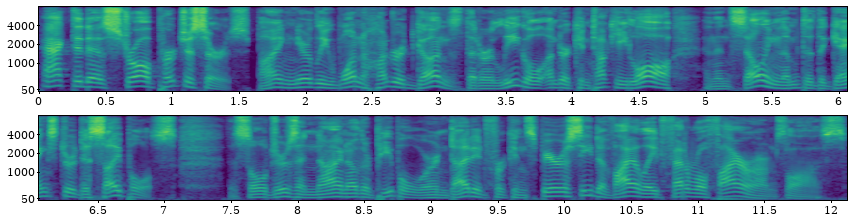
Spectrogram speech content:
acted as straw purchasers, buying nearly 100 guns that are legal under Kentucky law and then selling them to the gangster disciples. The soldiers and nine other people were indicted for conspiracy to violate federal firearms laws.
